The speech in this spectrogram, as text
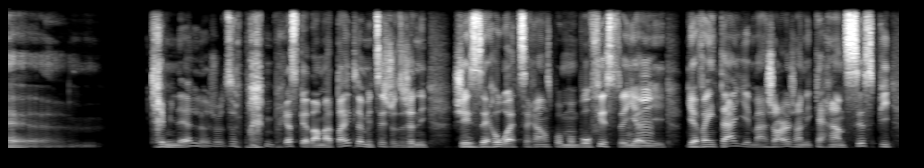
euh, criminel, là, je veux dire, presque dans ma tête, là, mais tu sais, je veux dire, je n'ai- j'ai zéro attirance pour mon beau-fils. Il, y a- Mhm. il y a 20 ans, il est majeur, j'en ai 46, puis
